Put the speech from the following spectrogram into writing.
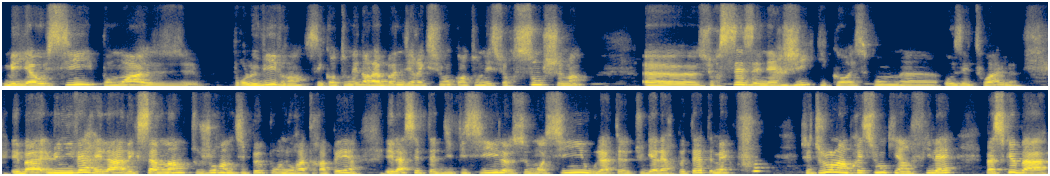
mais il y a aussi, pour moi, pour le vivre, hein, c'est quand on est dans la bonne direction, quand on est sur son chemin, euh, sur ces énergies qui correspondent euh, aux étoiles, et ben, l'univers est là avec sa main toujours un petit peu pour nous rattraper. Et là, c'est peut-être difficile ce mois-ci, ou là, tu galères peut-être, mais j'ai toujours l'impression qu'il y a un filet parce que bah,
